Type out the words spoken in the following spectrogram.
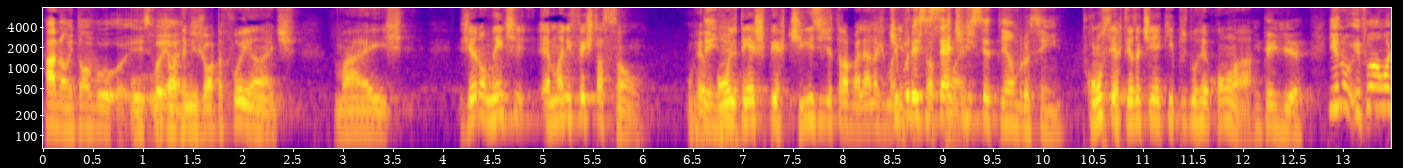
Ah, não, então esse o, foi o antes. JMJ foi antes. Mas geralmente é manifestação. O Recon ele tem a expertise de trabalhar nas tipo manifestações. Tipo desse 7 de setembro, assim. Com certeza tinha equipes do Recon lá. Entendi. E, não, e foi uma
